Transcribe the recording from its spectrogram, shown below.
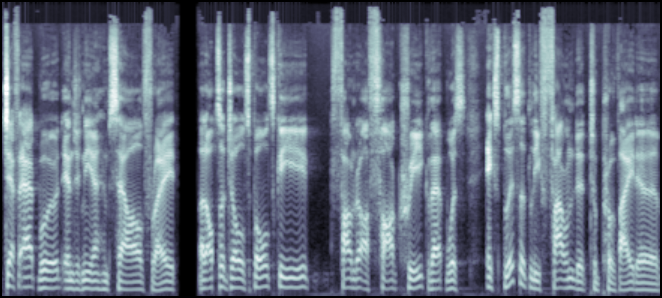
Jeff Atwood, engineer himself, right? But also Joel Spolsky, founder of Fog Creek, that was explicitly founded to provide a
